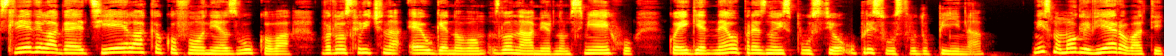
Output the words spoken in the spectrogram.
Slijedila ga je cijela kakofonija zvukova, vrlo slična Eugenovom zlonamjernom smijehu, kojeg je neoprezno ispustio u prisustvu dupina. Nismo mogli vjerovati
